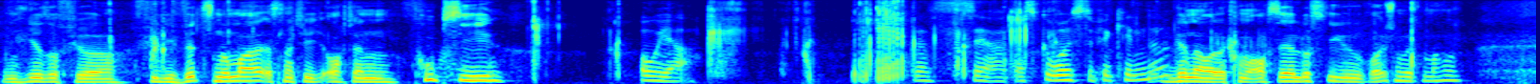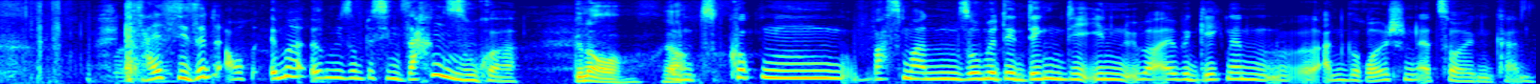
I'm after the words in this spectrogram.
Dann hier so für, für die Witznummer ist natürlich auch dann Pupsi. Oh ja. Das ist ja das Größte für Kinder. Genau, da kann man auch sehr lustige Geräusche mitmachen. Das heißt, sie sind auch immer irgendwie so ein bisschen Sachensucher Genau, ja. und gucken, was man so mit den Dingen, die ihnen überall begegnen, äh, an Geräuschen erzeugen kann.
